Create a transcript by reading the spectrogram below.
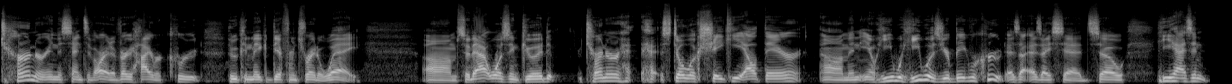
Turner in the sense of all right, a very high recruit who can make a difference right away. Um, so that wasn't good. Turner ha- still looks shaky out there, um, and you know he he was your big recruit as as I said. So he hasn't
